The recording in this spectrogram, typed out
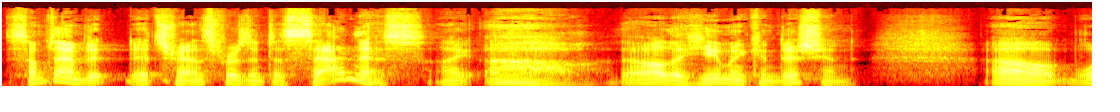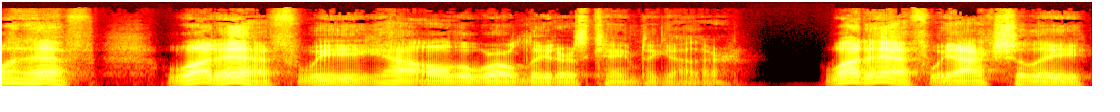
sometimes it, it transfers into sadness. Like, oh, oh, the human condition. Oh, what if? What if we all the world leaders came together? What if we actually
